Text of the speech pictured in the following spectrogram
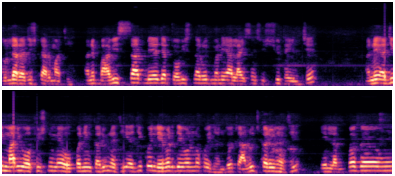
જિલ્લા રજિસ્ટ્રારમાંથી. અને બાવીસ સાત બે હજાર ચોવીસના રોજ મને આ લાઇસન્સ ઇસ્યુ થયેલ છે. અને હજી મારી ઓફિસનું મેં ઓપનિંગ કર્યું નથી, હજી કોઈ લેવડ દેવડનો કોઈ ધંધો ચાલુ જ કર્યો નથી. એ લગભગ હું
